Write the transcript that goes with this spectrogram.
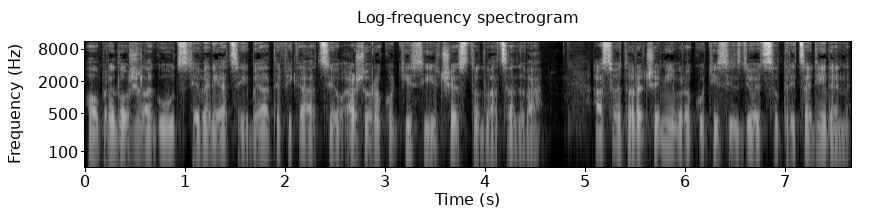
ho predložila k úcte veriacich beatifikáciou až do roku 1622 a svetorečením v roku 1931,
